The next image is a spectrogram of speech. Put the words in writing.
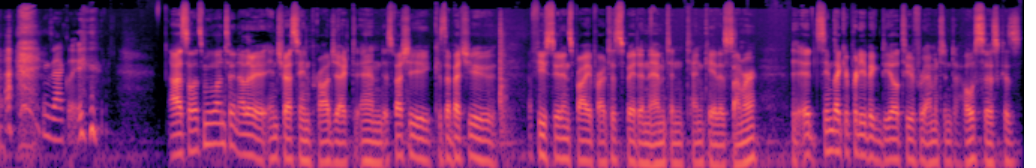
exactly. Uh, so let's move on to another interesting project, and especially because I bet you a few students probably participated in the Edmonton 10K this summer. It seemed like a pretty big deal too for Edmonton to host this because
